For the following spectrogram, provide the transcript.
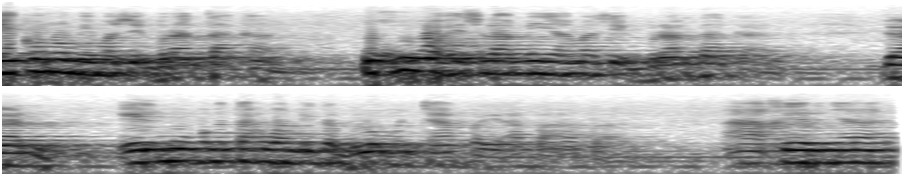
Ekonomi masih berantakan. Ukhuwah islamiyah masih berantakan. Dan ilmu pengetahuan kita belum mencapai apa-apa. Akhirnya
